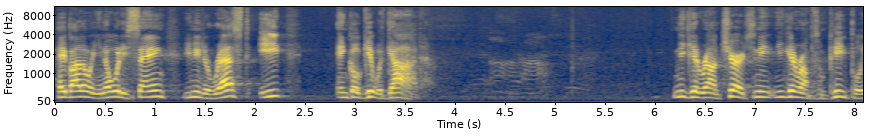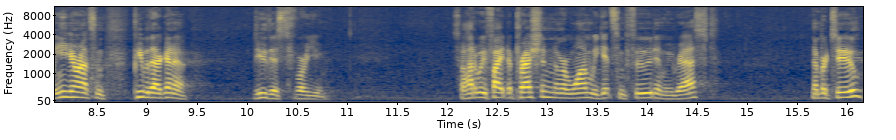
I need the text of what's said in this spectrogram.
Hey, by the way, you know what he's saying? You need to rest, eat, and go get with God. You need to get around church. You need, you need to get around some people. You need to get around some people that are going to do this for you. So, how do we fight depression? Number one, we get some food and we rest. Number two,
